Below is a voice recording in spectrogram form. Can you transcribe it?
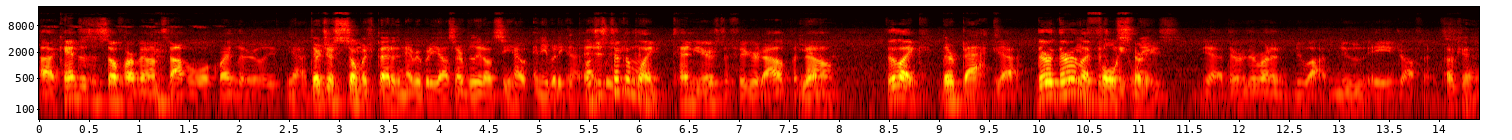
uh, Kansas has so far been unstoppable, quite literally. yeah, they're just so much better than everybody else. I really don't see how anybody could. Yeah, it just took beat them like ten years to figure it out, but Yeah. now they're like They're back. Yeah, they're they're in like the twenty thirties. Yeah, they're they're running new new age offense. Okay.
